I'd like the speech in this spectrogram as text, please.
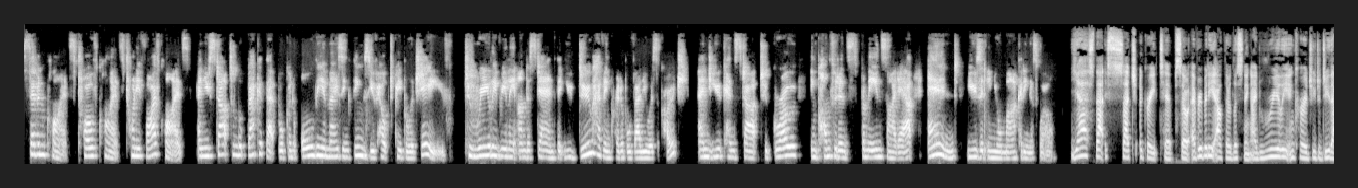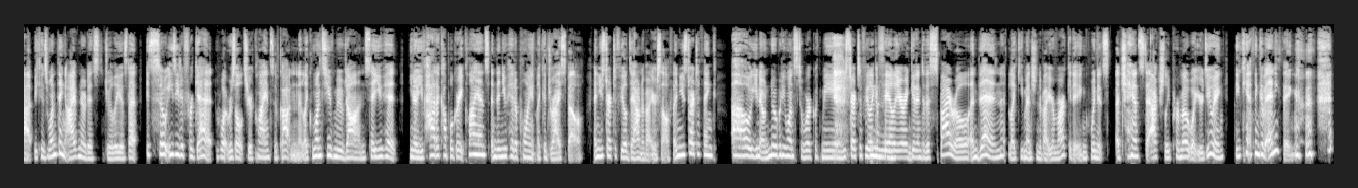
seven clients, 12 clients, 25 clients, and you start to look back at that book and all the amazing things you've helped people achieve to really, really understand that you do have incredible value as a coach and you can start to grow in confidence from the inside out and use it in your marketing as well. Yes, that is such a great tip. So, everybody out there listening, I'd really encourage you to do that because one thing I've noticed, Julie, is that it's so easy to forget what results your clients have gotten. Like, once you've moved on, say you hit, you know, you've had a couple great clients and then you hit a point like a dry spell and you start to feel down about yourself and you start to think, oh, you know, nobody wants to work with me. And you start to feel like mm-hmm. a failure and get into this spiral. And then, like you mentioned about your marketing, when it's a chance to actually promote what you're doing, you can't think of anything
